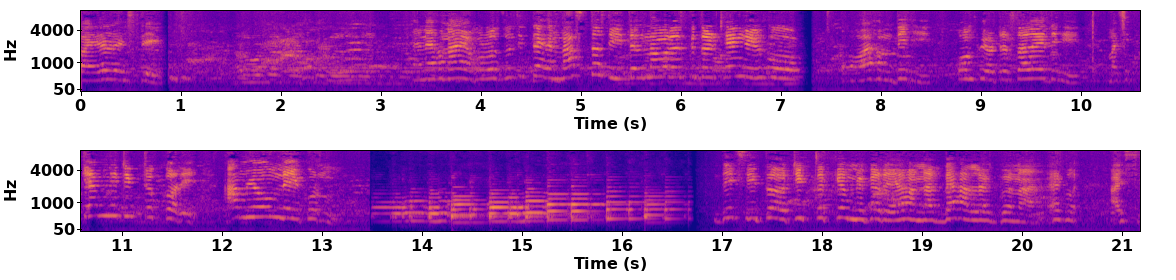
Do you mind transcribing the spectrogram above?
বাইরে রয়েছে। এখন বলো যদি নাচতেছি তাহলে আমার আজকে তোর ঠেঙ্গে খুব এখন দেখি কম্পিউটার চালাই দেখি মাঝে কেমনি টিকটক করে আমিও নেই করব দেখছি তো টিকটক কেমনি করে এখন আর দেখা লাগবে না। এখন আইসি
